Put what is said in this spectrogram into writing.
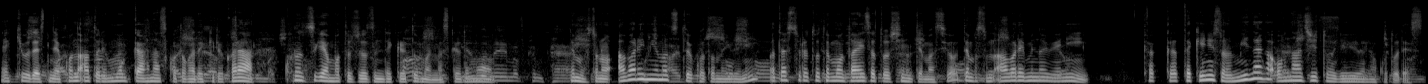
今日ですねこの後にもう一回話すことができるからこの次はもっと上手にできると思いますけれどもでもその憐れみを持つということのゆえに私それとても大事だと信じてますよ。でもその憐れみのゆえに結果的にその皆が同じというようなことです。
